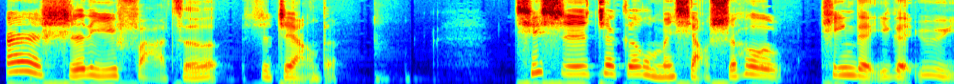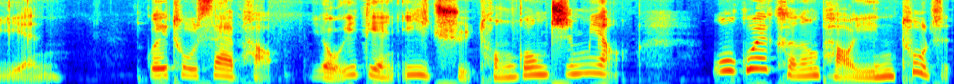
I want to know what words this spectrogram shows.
二十里法则是这样的，其实这跟我们小时候听的一个寓言《龟兔赛跑》。有一点异曲同工之妙，乌龟可能跑赢兔子，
